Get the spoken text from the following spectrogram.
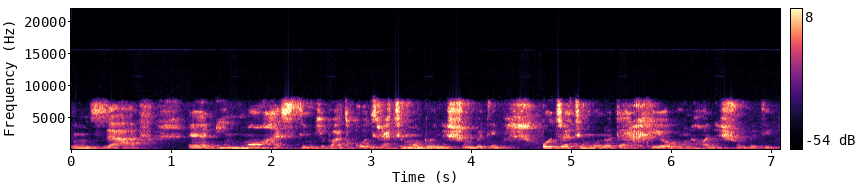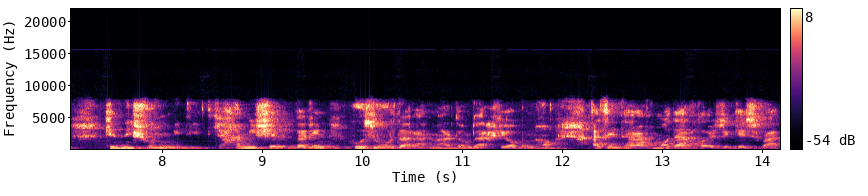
اون ضعف این ما هستیم که باید قدرتمون رو نشون بدیم. قدرتمون رو در خیابون ها نشون بدیم. که نشون می‌دید که همیشه دارین حضور دارن مردم در خیابون ها از این طرف ما در خارج کشور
